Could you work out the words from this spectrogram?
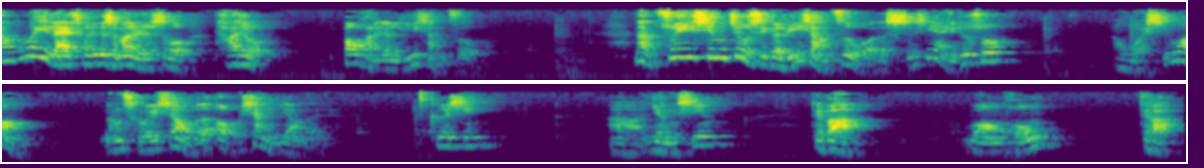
那未来成为一个什么样的人的时候，他就包含了一个理想自我。那追星就是一个理想自我的实现，也就是说。我希望能成为像我的偶像一样的人，歌星啊，影星，对吧？网红，对吧？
